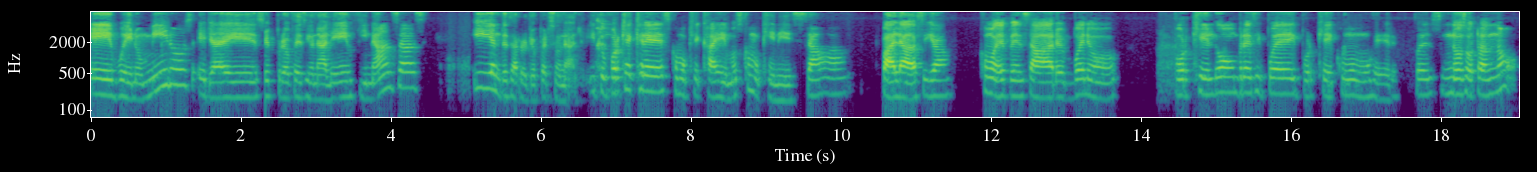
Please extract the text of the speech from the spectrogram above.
Eh, bueno, Miros, ella es profesional en finanzas y en desarrollo personal. ¿Y tú por qué crees como que caemos como que en esa falacia como de pensar, bueno, ¿por qué el hombre sí puede y por qué como mujer? Pues nosotras no.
